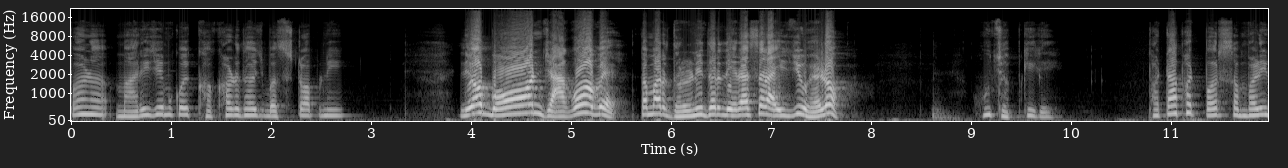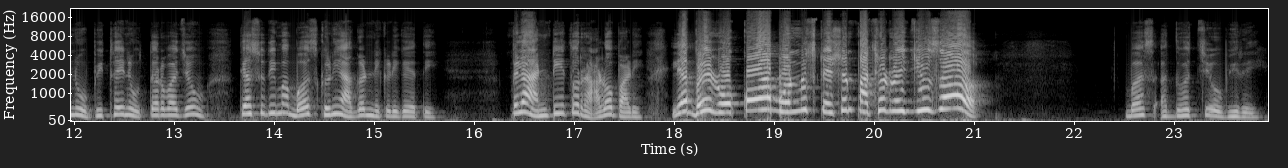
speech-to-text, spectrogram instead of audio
પણ મારી જેમ કોઈ ખખડધજ બસ સ્ટોપની. લ્યો બોન, જાગો હવે. તમારું ધરણીધર દેરાસર આવી ગયું હેડો. હું ઝબકી ગઈ. ફટાફટ પર્સ સંભાળીને ઊભી થઈને ઉતરવા જઉં, ત્યાં સુધીમાં બસ ઘણી આગળ નીકળી ગઈ હતી. પેલા આંટીએ તો રાડો પાડી લે ભાઈ, રોકો, આ બોનનું સ્ટેશન પાછળ રહી ગયું છે. બસ અધવચ્ચે ઊભી રહી.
